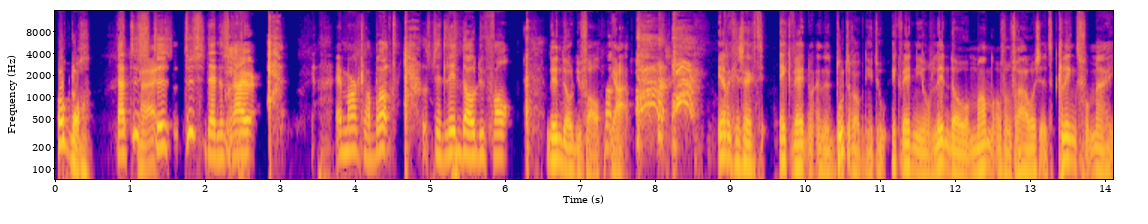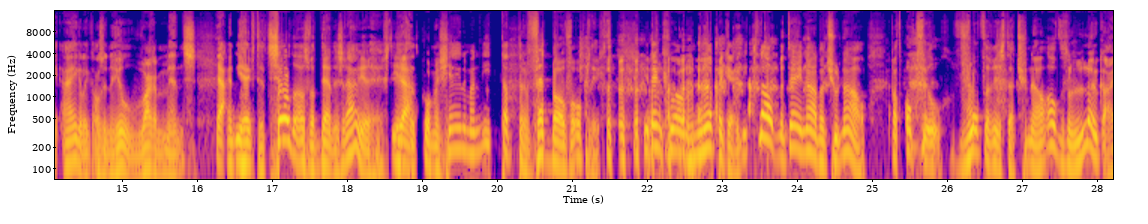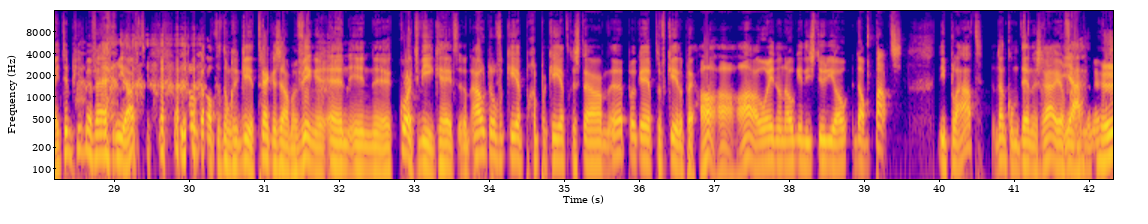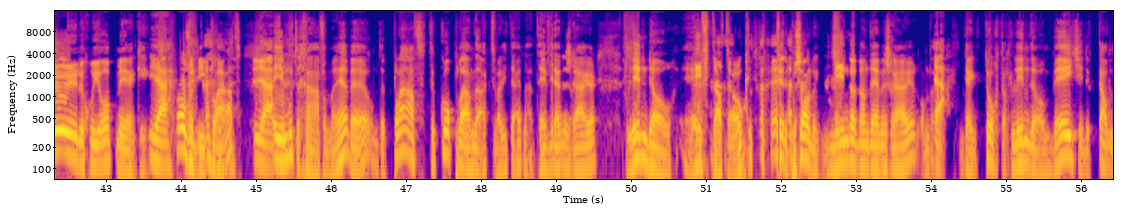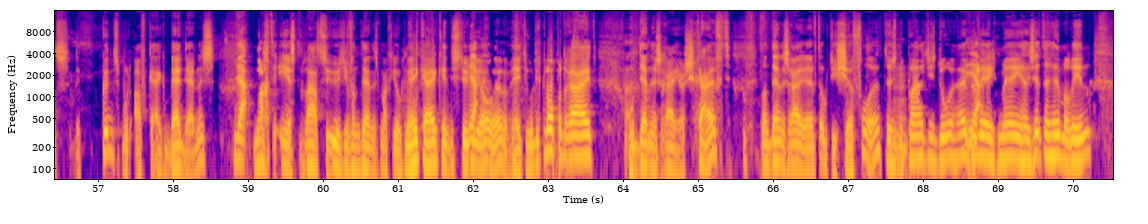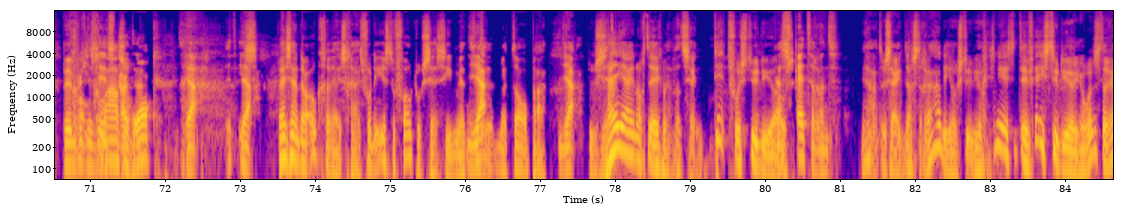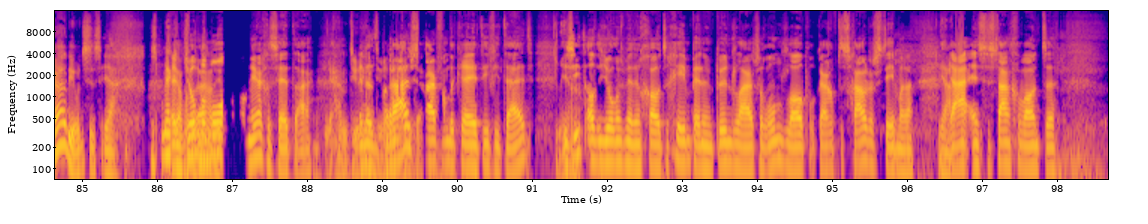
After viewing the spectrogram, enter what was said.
Ook nog. Ja, tussen, tussen, tussen Dennis Ruijer en Mark Labrand zit Lindo Duval. Lindo Duval. Ja. Eerlijk gezegd, ik weet nog, en het doet er ook niet toe. Ik weet niet of Lindo een man of een vrouw is. Het klinkt voor mij eigenlijk als een heel warm mens. Ja. En die heeft hetzelfde als wat Dennis Ruijer heeft. Die Ja. heeft dat commerciële, maar niet dat er vet bovenop ligt. Je denkt gewoon, huppakee, die knalt meteen na dat journaal. Wat ook veel vlotter is, dat journaal. Altijd een leuk itempje bij 538. Dus ook altijd nog een keer trekken ze aan mijn vinger. En in eh Kortwiek heeft er een auto verkeerd geparkeerd gestaan. Huppakee, op de verkeerde plek. Ha, ha, ha, hoor je dan ook in die studio. Dan pats, die plaat. Dan komt Dennis Ruijer Ja. van een hele goede opmerking Ja, over die plaat. ja. En je moet er gaan van me hebben hè, om de plaat te koppelen aan de actualiteit. Nou, dat heeft Dennis Ruijer. Lindo heeft dat ook. Ik vind het persoonlijk minder dan Dennis Ruijer. Omdat Ja. ik denk toch dat Lindo een beetje de kans, de kunst moet afkijken bij Dennis. ja. Mag de eerste, laatste uurtje van Dennis mag je ook meekijken in de studio. Hè? Dan weet je hoe die knoppen draait. Hoe Dennis Ruijer schuift. Want Dennis Ruijer heeft ook die shuffle hè, tussen de plaatjes door. Hij Mm. Ja. beweegt mee. Hij zit er helemaal in. Bumpertjes glazen rok. Ja, Het is, Wij zijn daar ook geweest, Gijs, voor de eerste fotosessie met, Ja. eh, met Talpa. ja. Toen zei jij nog tegen mij, wat zijn dit voor ja, studio's? spetterend. Ja, toen zei ik, dat is de radiostudio. Het is niet eens de tv-studio, jongen. Dat is de radio. Dat is, Ja. dat is het mekka Heeft van John de. Mol neergezet daar. Ja, En natuurlijk. het natuurlijk. bruist Ja. daar van de creativiteit. Je Ja. ziet al die jongens met hun grote gimp en hun puntlaarzen rondlopen, elkaar op de schouders timmeren. Ja. Ja, en ze staan gewoon te...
